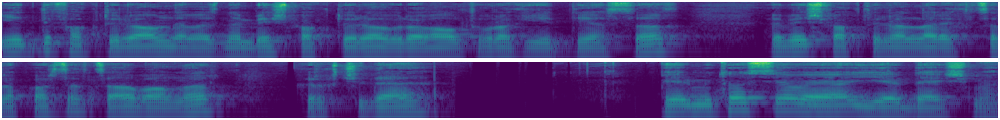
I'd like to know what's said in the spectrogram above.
7 faktorialın əvəzinə 5 faktorial vuraq 6 vuraq 7 yazsaq və 5 faktorialları ixtisar aparsaq cavab alınır 42-də. Permütasiya və ya yer dəyişmə.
